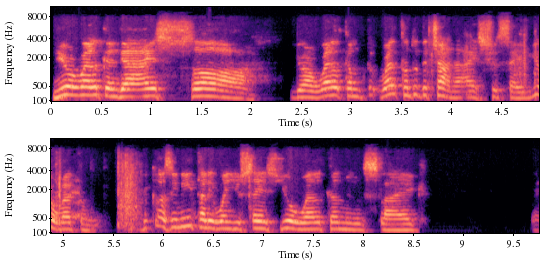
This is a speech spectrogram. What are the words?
You're welcome, guys. So you are welcome. To, welcome to the channel. I should say you're welcome because in Italy, when you say you're welcome, it's like uh,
